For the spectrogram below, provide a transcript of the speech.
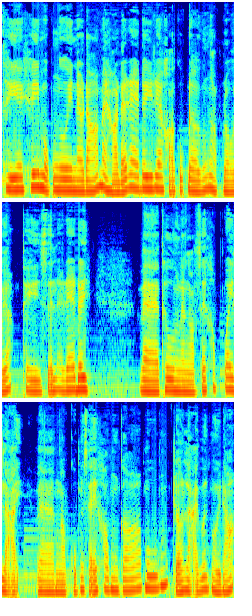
thì khi một người nào đó mà họ đã ra đi ra khỏi cuộc đời của ngọc rồi á thì sẽ là ra đi. Và thường là ngọc sẽ không quay lại và ngọc cũng sẽ không có muốn trở lại với người đó.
